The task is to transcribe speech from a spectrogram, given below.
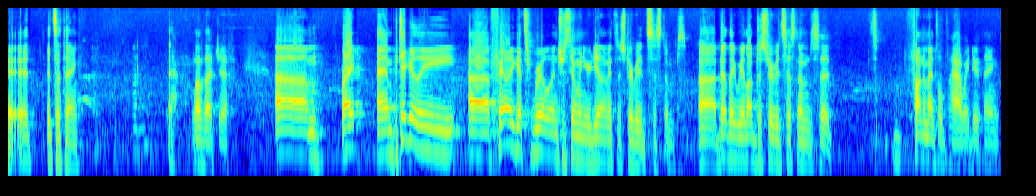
it, it's a thing. Yeah, love that GIF. Um, right, and particularly uh, failure gets real interesting when you're dealing with distributed systems. Uh, Bitly, we love distributed systems. It's fundamental to how we do things.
